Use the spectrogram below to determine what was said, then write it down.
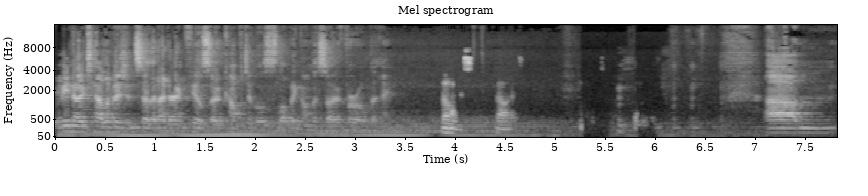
Maybe no television, so that I don't feel so comfortable slobbing on the sofa all day. Nice, nice. Um,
